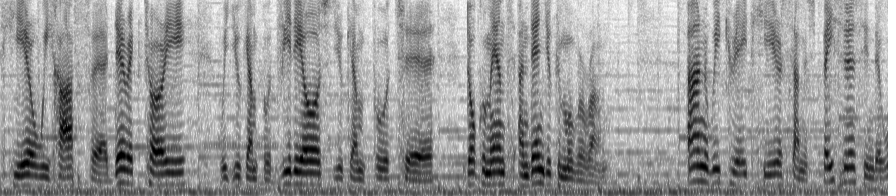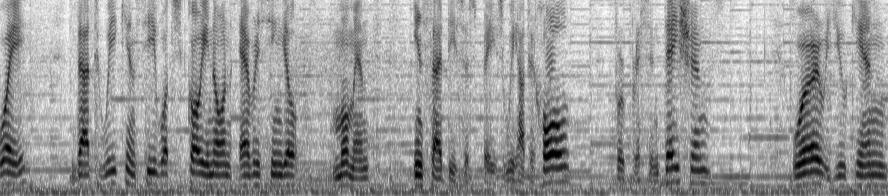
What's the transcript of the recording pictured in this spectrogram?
Here we have a directory. Where you can put videos, you can put uh, documents, and then you can move around. And we create here some spaces in the way that we can see what's going on every single moment inside this space. We have a hall for presentations where you can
